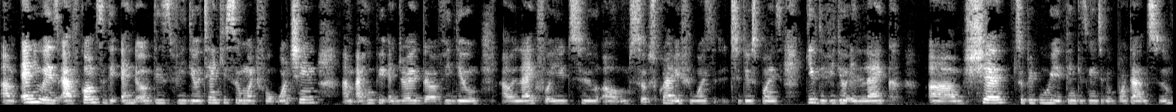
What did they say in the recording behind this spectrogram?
Um, anyways, I've come to the end of this video. Thank you so much for watching. Um, I hope you enjoyed the video. I would like for you to um, subscribe if you want to those points. Give the video a like. Um, share to people who you think is going to be important too.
